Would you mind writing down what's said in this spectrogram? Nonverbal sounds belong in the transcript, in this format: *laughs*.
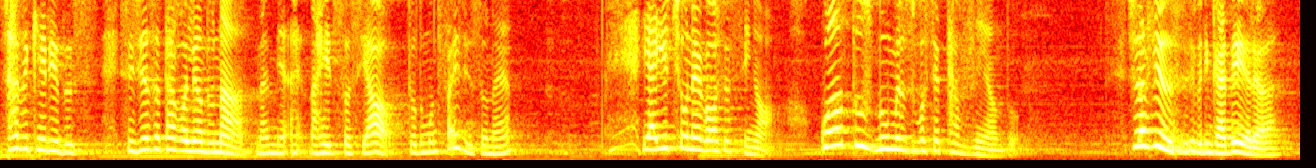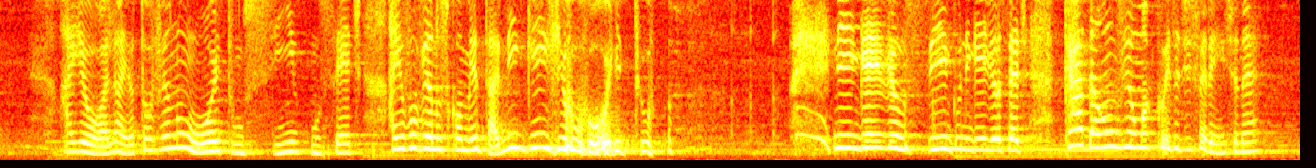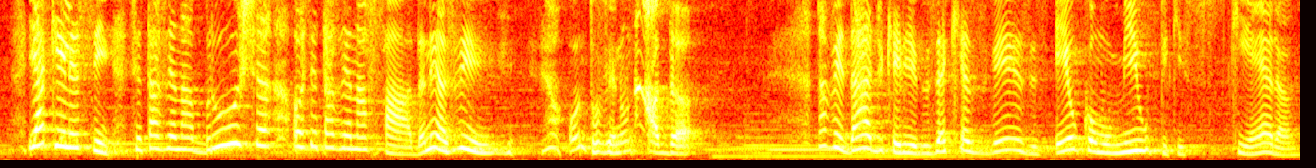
Sabe, queridos, esses dias eu estava olhando na, na, minha, na rede social, todo mundo faz isso, né? E aí tinha um negócio assim, ó. Quantos números você está vendo? Já viu essa brincadeira? Aí eu olho, eu estou vendo um oito, um cinco, um sete. Aí eu vou ver nos comentários, ninguém *laughs* viu o oito. ninguém viu o cinco, ninguém viu o sete. Cada um viu uma coisa diferente, né? E aquele assim, você está vendo a bruxa ou você está vendo a fada? Nem assim? Ou não estou vendo nada. Na verdade, queridos, é que às vezes eu, como míope que, que era,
